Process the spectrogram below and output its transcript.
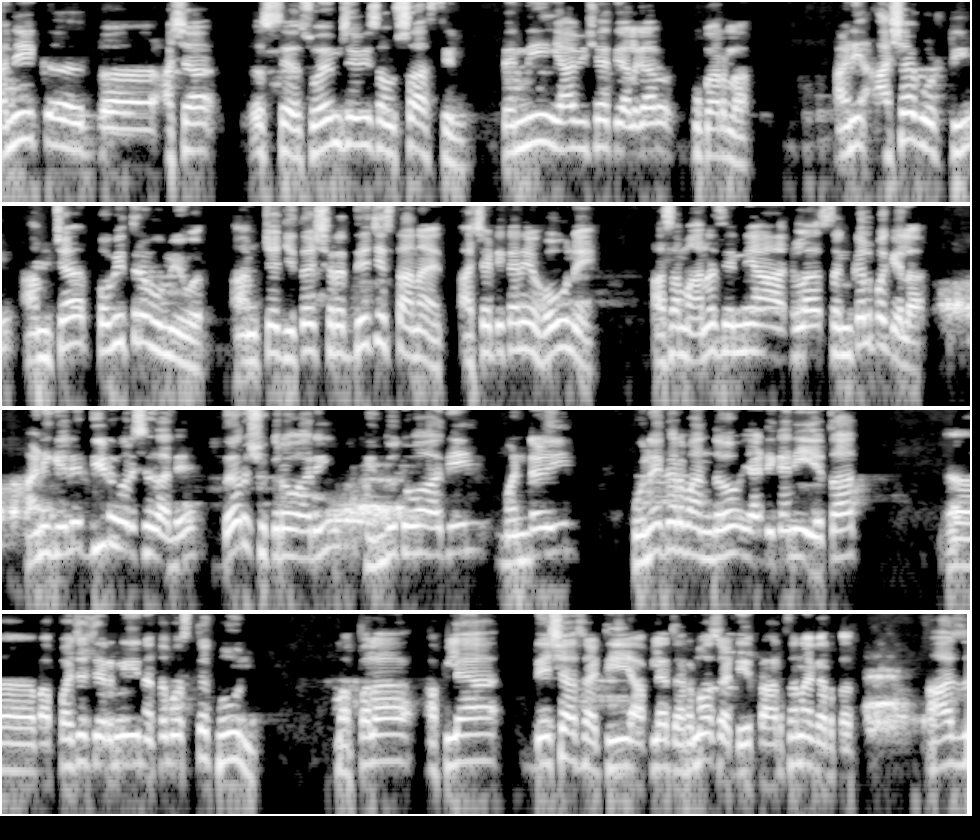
अनेक अशा स्वयंसेवी संस्था असतील त्यांनी या विषयात एल्गार पुकारला. आणि अशा गोष्टी आमच्या पवित्र भूमीवर आमच्या जिथं श्रद्धेची स्थानं आहेत अशा ठिकाणी होऊ नये असा मानस यांनी आपला संकल्प केला. आणि गेले दीड वर्ष झाले दर शुक्रवारी हिंदुत्ववादी मंडळी पुणेकर बांधव या ठिकाणी येतात बाप्पाच्या चरणी नतमस्तक होऊन बाप्पाला आपल्या देशासाठी आपल्या धर्मासाठी प्रार्थना करतात. आज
